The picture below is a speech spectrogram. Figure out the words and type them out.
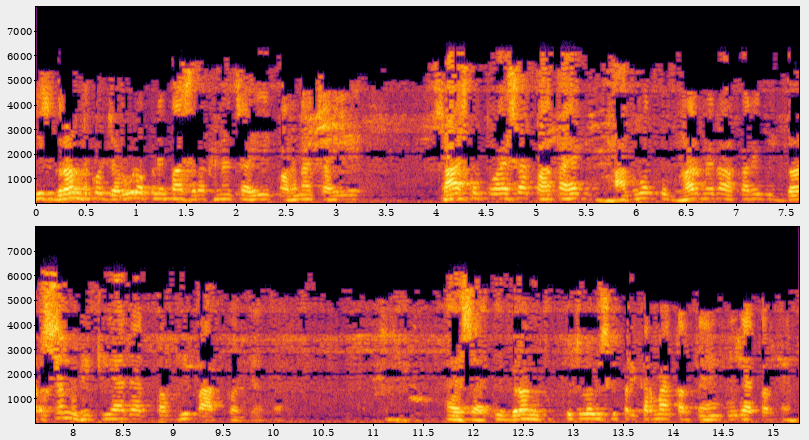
इस ग्रंथ को ज़रूर अपने पास रखना चाहिए, पढ़ना चाहिए। शास्त्र तो ऐसा कहता है कि भागवत को घर में रह कर यदि दर्शन भी किया जाए, तब भी पाप कर जाता है। ऐसा ये ग्रंथ कुछ लोग इसकी परिक्रमा करते हैं, पूजा करते हैं।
